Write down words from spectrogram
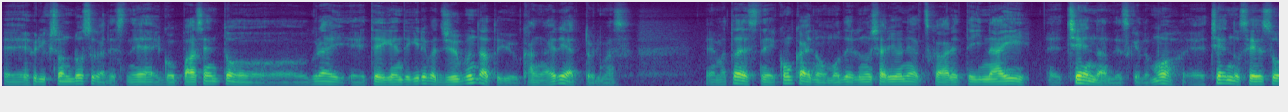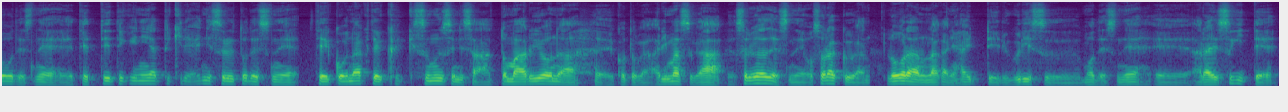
フリクションロスがですね5%ぐらい低減できれば十分だという考えでやっておりますまたですね今回のモデルの車両には使われていないチェーンなんですけどもチェーンの清掃をですね徹底的にやってきれいにするとですね抵抗なくてスムースにさーっと回るようなことがありますがそれはですねおそらくローラーの中に入っているグリスもですね洗いすぎて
